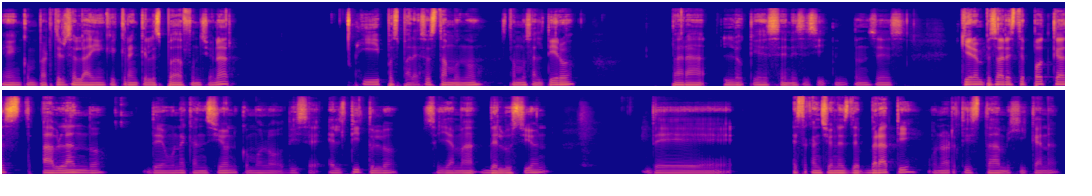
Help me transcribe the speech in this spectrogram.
en compartírselo a alguien que crean que les pueda funcionar. Y pues para eso estamos, ¿no? Estamos al tiro para lo que se necesite. Entonces, quiero empezar este podcast hablando de una canción, como lo dice el título, se llama Delusión. De esta canción es de Brati, una artista mexicana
